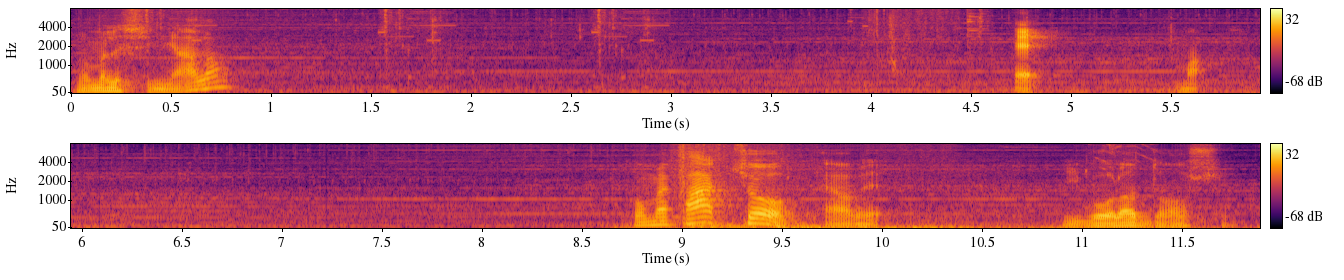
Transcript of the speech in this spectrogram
Non me le segnala? Come faccio? Eh vabbè. Gli volo addosso.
